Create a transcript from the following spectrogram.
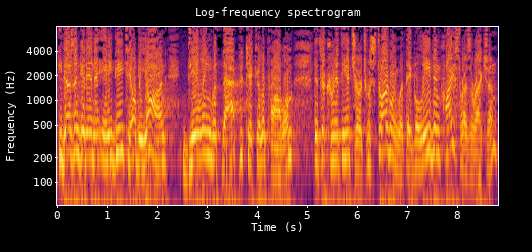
He doesn't get into any detail beyond dealing with that particular problem that the Corinthian church was struggling with. They believed in Christ's resurrection,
